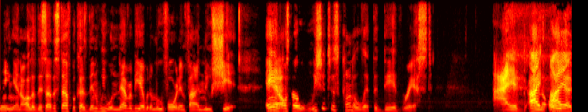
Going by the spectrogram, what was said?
thing and all of this other stuff because then we will never be able to move forward and find new shit. And Yeah. also, we should just kind of let the dead rest. I ag- I I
